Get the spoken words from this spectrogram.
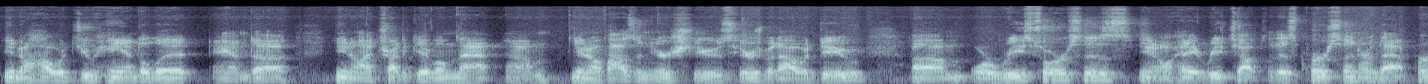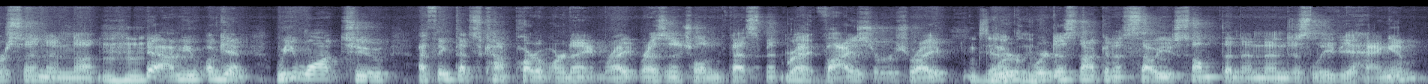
you know, how would you handle it? And, uh, you know, I try to give them that. Um, you know, if I was in your shoes, here's what I would do, um, or resources. You know, hey, reach out to this person or that person, and uh, mm-hmm. yeah, I mean, again, we want to. I think that's kind of part of our name, right? Residential investment right. advisors, right? Exactly. We're, we're just not going to sell you something and then just leave you hanging.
